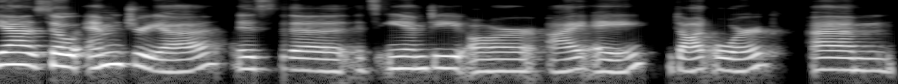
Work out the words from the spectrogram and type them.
Yeah, so EMDRIA is the it's emdria.org. Um,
